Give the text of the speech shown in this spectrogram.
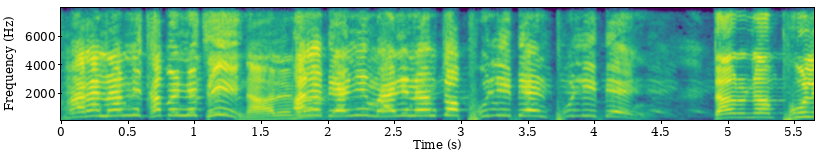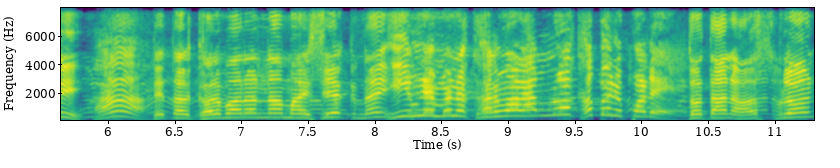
મારા નામની ખબર નથી. અરે બેની મારી નામ તો ફૂલી બેન ફૂલી બેન. તારું નામ ફૂલી. હા. તે તાર ઘરવાળાનું નામ આ કે નહીં. એમને મને ઘરવાળા નો ખબર પડે. તો તારા હસબન્ડ?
